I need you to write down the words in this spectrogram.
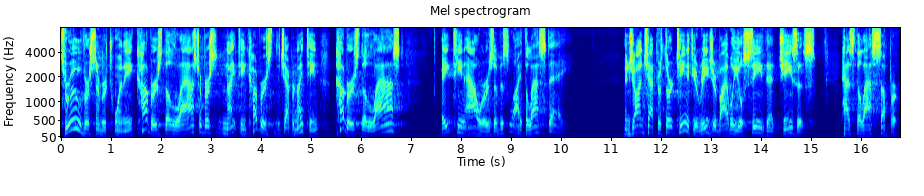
through verse number 20, covers the last, or verse 19, covers, chapter 19, covers the last 18 hours of his life, the last day. In John chapter 13, if you read your Bible, you'll see that Jesus has the Last Supper.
